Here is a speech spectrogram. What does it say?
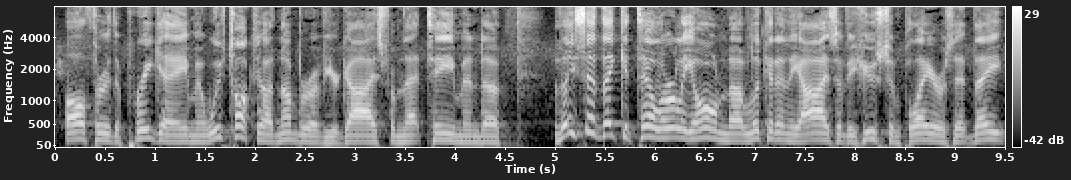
all through the pregame. And we've talked to a number of your guys from that team, and uh, they said they could tell early on, uh, looking in the eyes of the Houston players, that they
